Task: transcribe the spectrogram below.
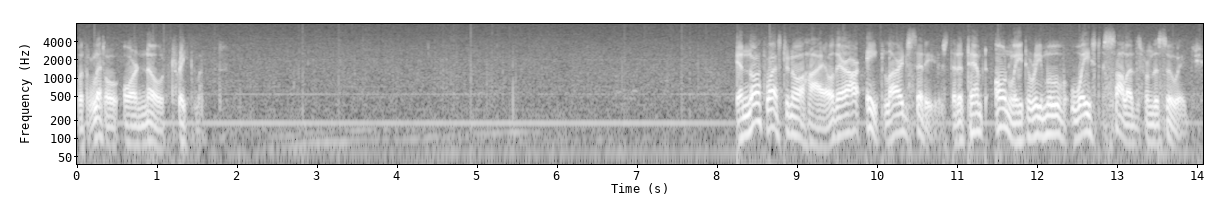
with little or no treatment. In northwestern Ohio, there are eight large cities that attempt only to remove waste solids from the sewage.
